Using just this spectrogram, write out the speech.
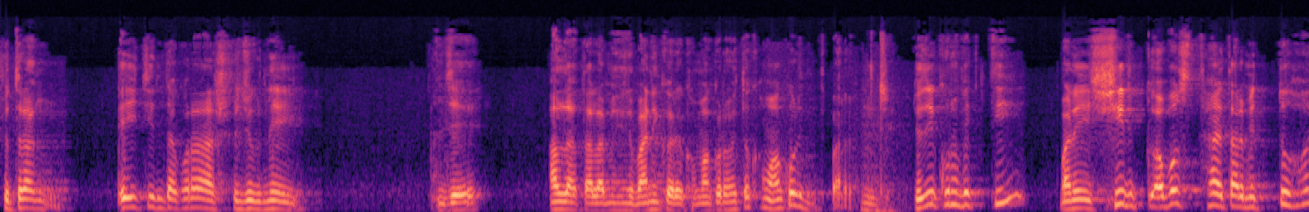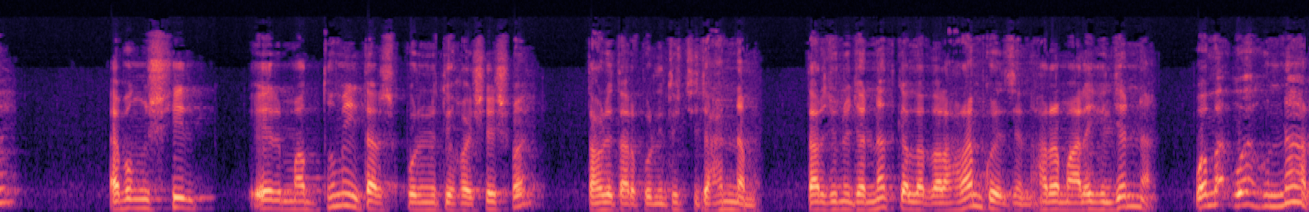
সুতরাং এই চিন্তা করার আর সুযোগ নেই যে আল্লাহ তাআলা মেহেরবানি করে ক্ষমা করে হয়তো ক্ষমা করে দিতে পারেন। জি। যদি কোনো ব্যক্তি মানে শির্ক অবস্থায় তার মৃত্যু হয় এবং শির্ক এর মাধ্যমেই তার পরিণতি হয় শেষ হয় তাহলে তার পরিণতি হচ্ছে জাহান্নাম। তার জন্য জান্নাতকে আল্লাহ তালা হারাম করেছেন। হারাম আলহিল জান্না ওয়াহুন্নার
